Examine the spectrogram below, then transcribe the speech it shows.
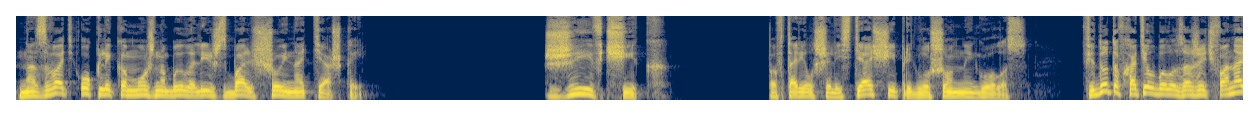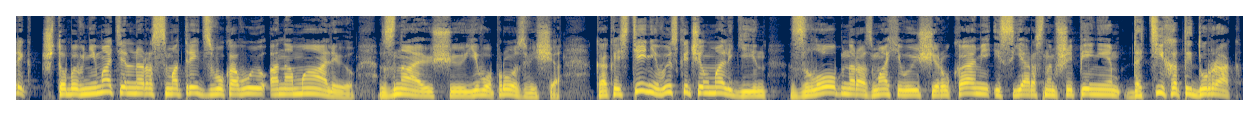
назвать окликом можно было лишь с большой натяжкой. «Живчик!» — повторил шелестящий приглушенный голос — Федотов хотел было зажечь фонарик, чтобы внимательно рассмотреть звуковую аномалию, знающую его прозвище, как из тени выскочил Мальгин, злобно размахивающий руками и с яростным шипением «Да тихо ты, дурак!»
